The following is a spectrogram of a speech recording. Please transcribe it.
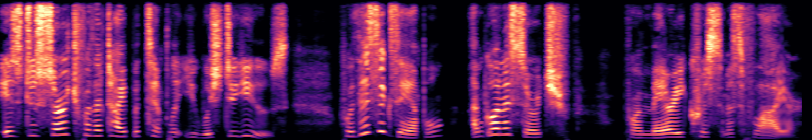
is to search for the type of template you wish to use. For this example, I'm going to search for Merry Christmas flyer.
